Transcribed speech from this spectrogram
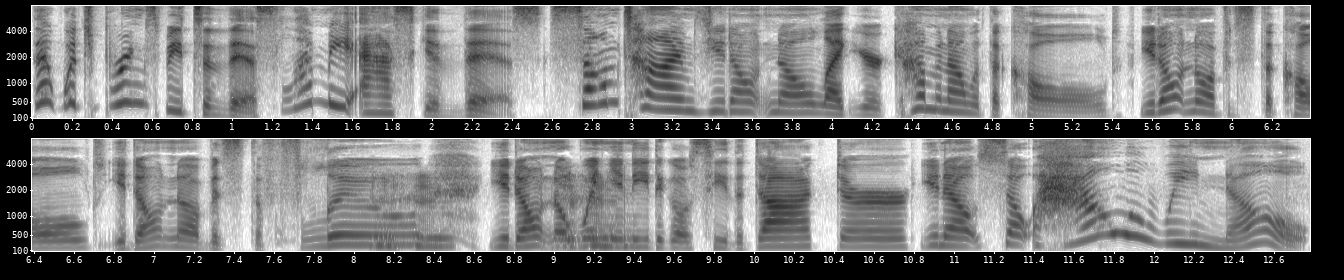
That which brings me to this. Let me ask you this. Sometimes you don't know, like you're coming on with a cold. You don't know if it's the cold. You don't know if it's the flu. Mhm. You don't know when Mhm. you need to go see the doctor. You know, so how will we know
